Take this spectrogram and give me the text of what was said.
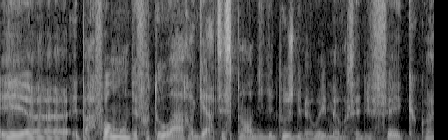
Euh, et, parfois, on monte des photos, ah, regarde, c'est splendide et tout. Je dis, ben oui, mais c'est du fake, quoi.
